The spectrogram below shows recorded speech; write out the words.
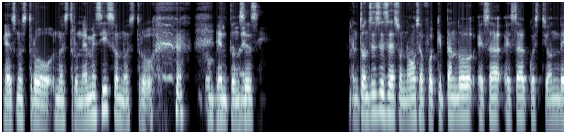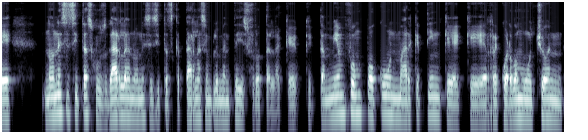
es nuestro nuestro némesis o nuestro entonces entonces es eso, ¿no? O sea, fue quitando esa esa cuestión de no necesitas juzgarla, no necesitas catarla, simplemente disfrútala, que que también fue un poco un marketing que que recuerdo mucho en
